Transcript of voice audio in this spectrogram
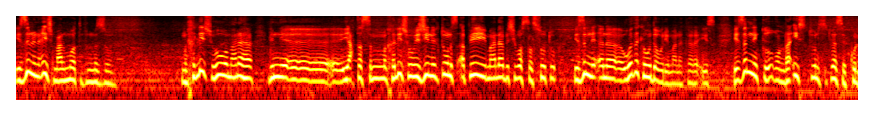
يلزمنا نعيش مع المواطن في المزونه ما نخليش هو معناها لأني آه، يعتصم ما نخليش هو يجيني لتونس أبي معناها باش يوصل صوته. يلزمني أنا وهذاك هو دوري معناها كرئيس. يلزمني نكون رئيس تونس التوانسه الكل.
